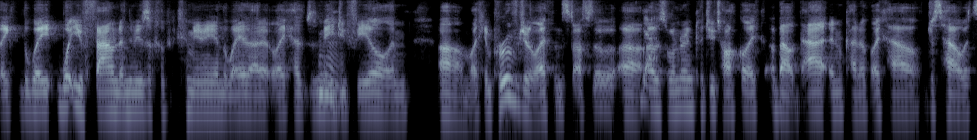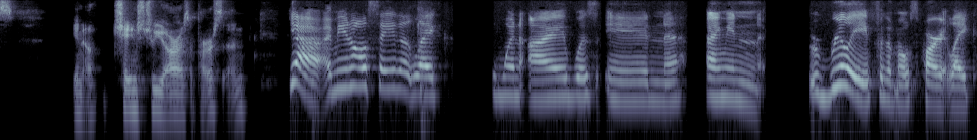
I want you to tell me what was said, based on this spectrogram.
like the way what you found in the musical community and the way that it like has made Mhm. you feel and um like improved your life and stuff so uh, Yeah. i was wondering could you talk like about that and kind of like how just how it's you know changed who you are as a person yeah i mean i'll say that like when i was in i mean really for the most part like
